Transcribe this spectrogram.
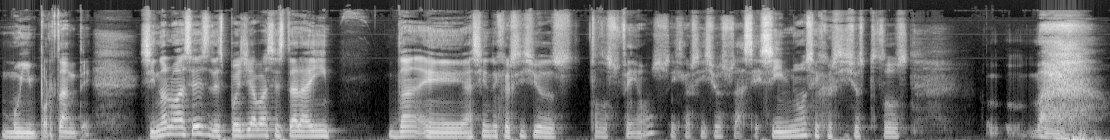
muy importante. Si no lo haces, después ya vas a estar ahí eh, haciendo ejercicios todos feos, ejercicios asesinos, ejercicios todos... Ah,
